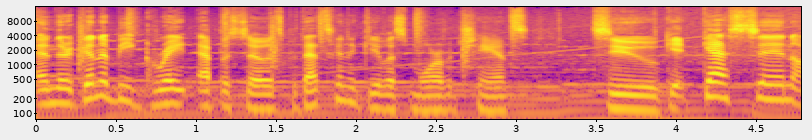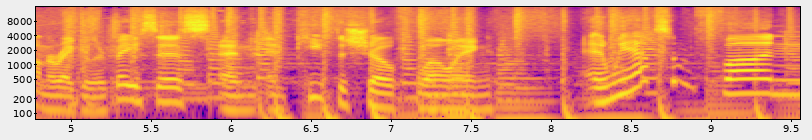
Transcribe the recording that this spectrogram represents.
and they're going to be great episodes, but that's going to give us more of a chance to get guests in on a regular basis and, and keep the show flowing. And we have some fun,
